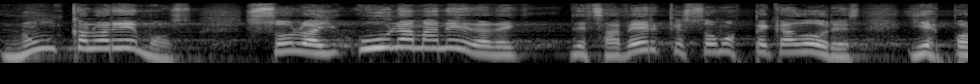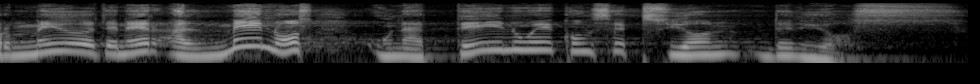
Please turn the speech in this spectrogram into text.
nunca lo haremos. Solo hay una manera de, saber que somos pecadores y es por medio de tener al menos una tenue concepción de Dios.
